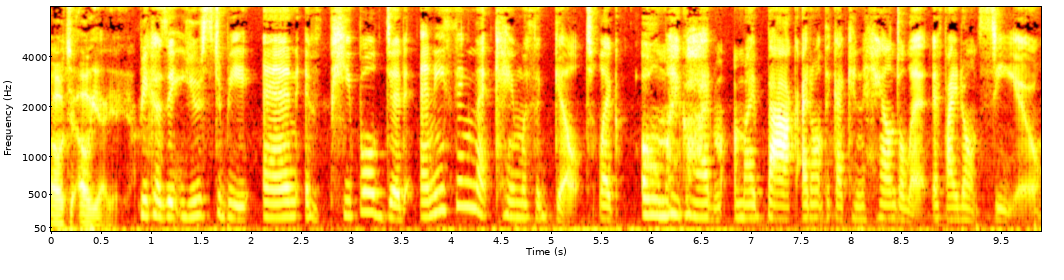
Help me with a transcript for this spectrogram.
Oh, to, oh yeah, yeah, yeah. because it used to be and if people did anything that came with a guilt like oh my god my back i don't think i can handle it if i don't see you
